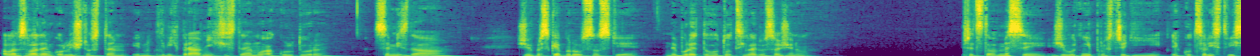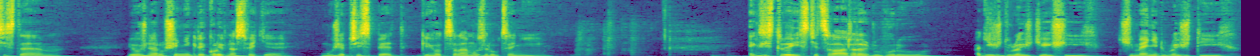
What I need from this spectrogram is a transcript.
ale vzhledem k odlišnostem jednotlivých právních systémů a kultur se mi zdá, že v brzké budoucnosti nebude tohoto cíle dosaženo. Představme si životní prostředí jako celistvý systém, jehož narušení kdekoliv na světě může přispět k jeho celému zhroucení. Existuje jistě celá řada důvodů, ať již důležitějších či méně důležitých,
